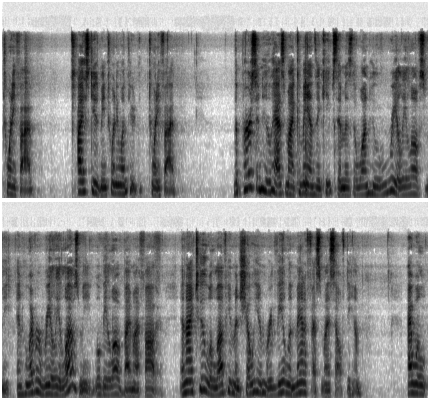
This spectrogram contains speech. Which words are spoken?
25. Uh, excuse me, 21 through 25. The person who has my commands and keeps them is the one who really loves me, and whoever really loves me will be loved by my Father and I too will love him and show him, reveal and manifest myself to him. I will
